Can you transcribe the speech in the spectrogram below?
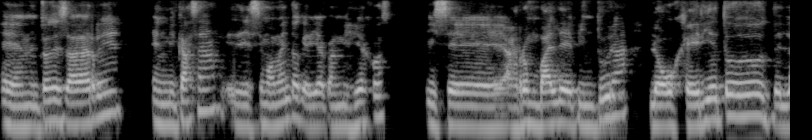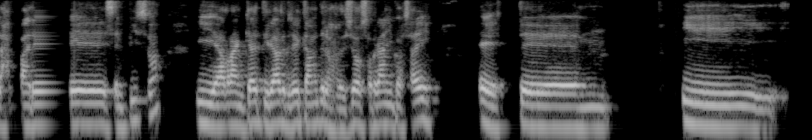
Em, entonces agarré en mi casa, de ese momento que vivía con mis viejos, hice, agarré un balde de pintura, lo agujereé todo, las paredes, el piso, y arranqué a tirar directamente los residuos orgánicos ahí. Este, y,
